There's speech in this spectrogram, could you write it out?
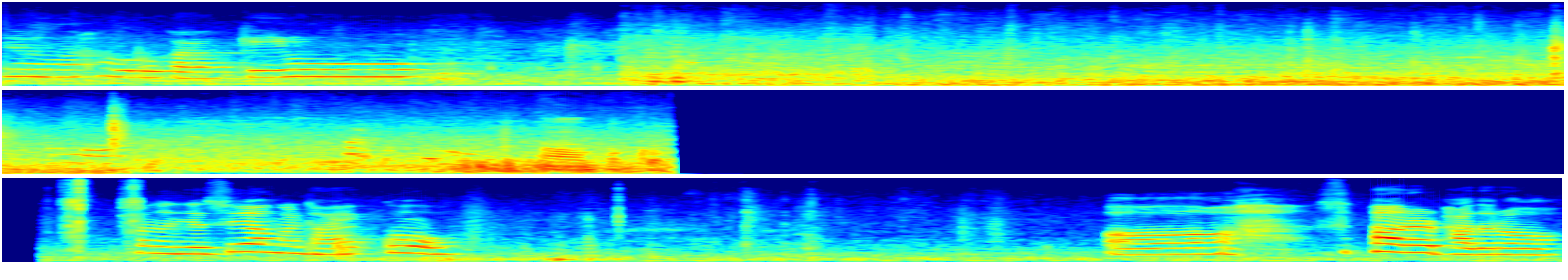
수영을 하러 갈게요. 어, 벗고. 저는 이제 수영을 다 했고 어, 스파를 받으러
